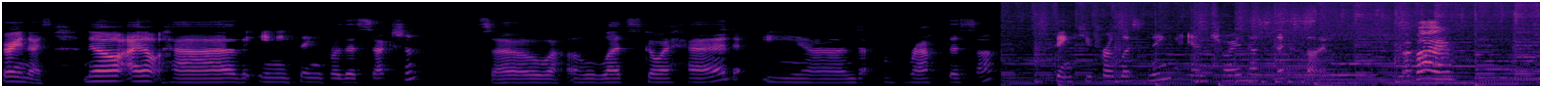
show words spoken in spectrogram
Very nice. No, I don't have anything for this section. So uh, let's go ahead and wrap this up. Thank you for listening and join us next time. Bye bye.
